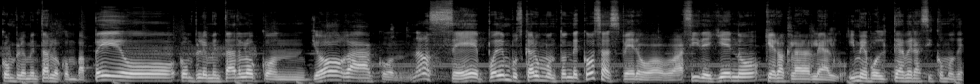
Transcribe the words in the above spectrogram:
complementarlo con vapeo, complementarlo con yoga, con... No sé, pueden buscar un montón de cosas. Pero así de lleno, quiero aclararle algo. Y me volteé a ver así como de...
